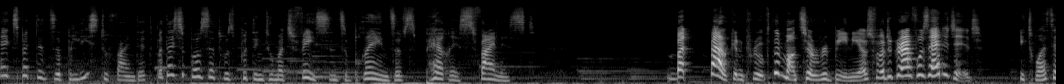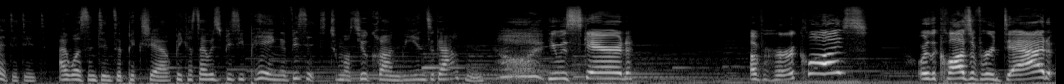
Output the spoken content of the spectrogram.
I expected the police to find it, but I suppose that was putting too much faith in the brains of Paris' finest. But Falcon proved that Monsieur Rubinio's photograph was edited. It was edited. I wasn't in the picture because I was busy paying a visit to Monsieur Granby in the garden. he was scared of her claws? Or the claws of her dad?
